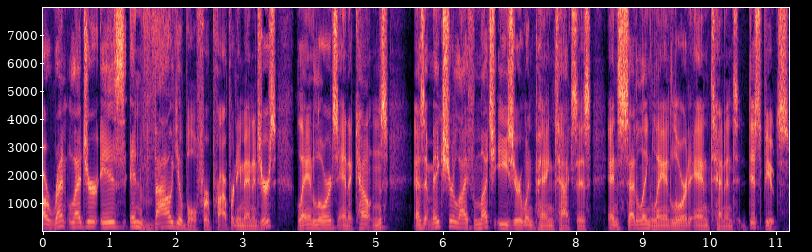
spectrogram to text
A rent ledger is invaluable for property managers, landlords, and accountants as it makes your life much easier when paying taxes and settling landlord and tenant disputes.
